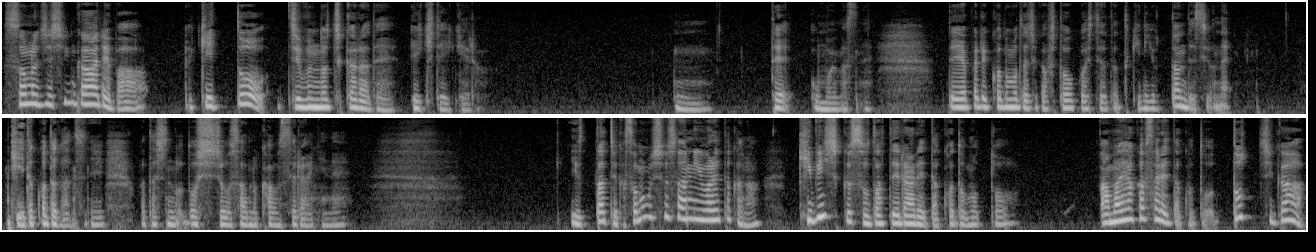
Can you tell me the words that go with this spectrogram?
その自信があればきっと自分の力で生きていける、うん、って思いますね。でやっぱり子供たちが不登校してた時に言ったんですよね。聞いたことがあるんですね。私のお師匠さんのカウンセラーにね。言ったっていうかそのお師匠さんに言われたかな。厳しく育てられた子供と甘やかされたことどっちが、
